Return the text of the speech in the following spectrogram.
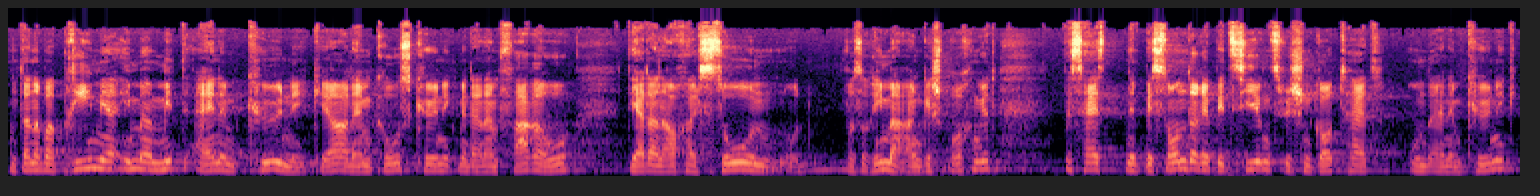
und dann aber primär immer mit einem König, ja, einem Großkönig, mit einem Pharao, der dann auch als Sohn oder was auch immer angesprochen wird. Das heißt, eine besondere Beziehung zwischen Gottheit und einem König.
